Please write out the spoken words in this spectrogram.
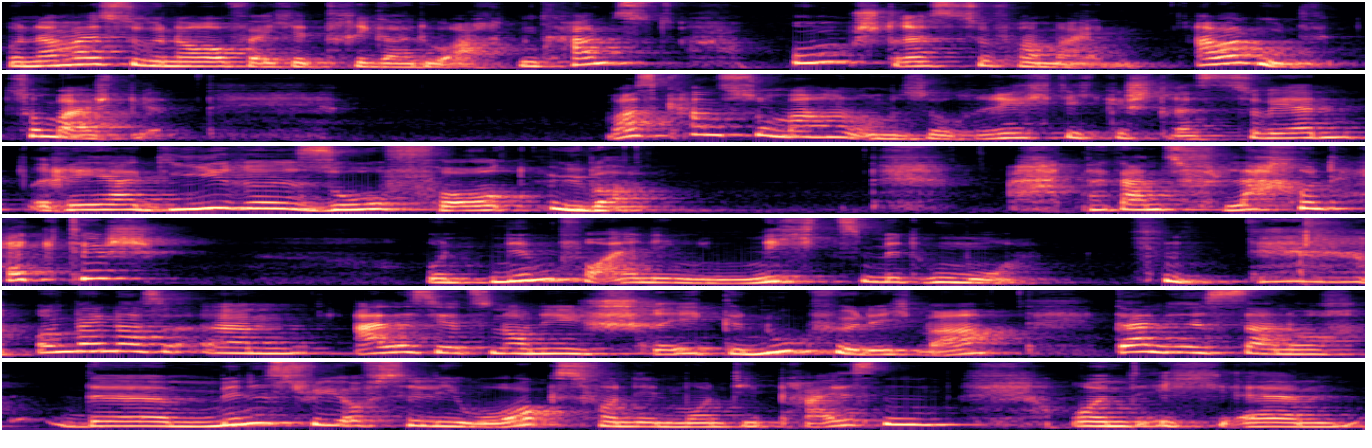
Und dann weißt du genau, auf welche Trigger du achten kannst, um Stress zu vermeiden. Aber gut, zum Beispiel, was kannst du machen, um so richtig gestresst zu werden? Reagiere sofort über. Atme ganz flach und hektisch und nimm vor allen Dingen nichts mit Humor. Und wenn das ähm, alles jetzt noch nicht schräg genug für dich war, dann ist da noch The Ministry of Silly Walks von den Monty Python. Und ich ähm,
